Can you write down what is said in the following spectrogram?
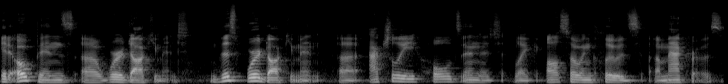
it opens a Word document. This Word document uh, actually holds in it like also includes uh, macros.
